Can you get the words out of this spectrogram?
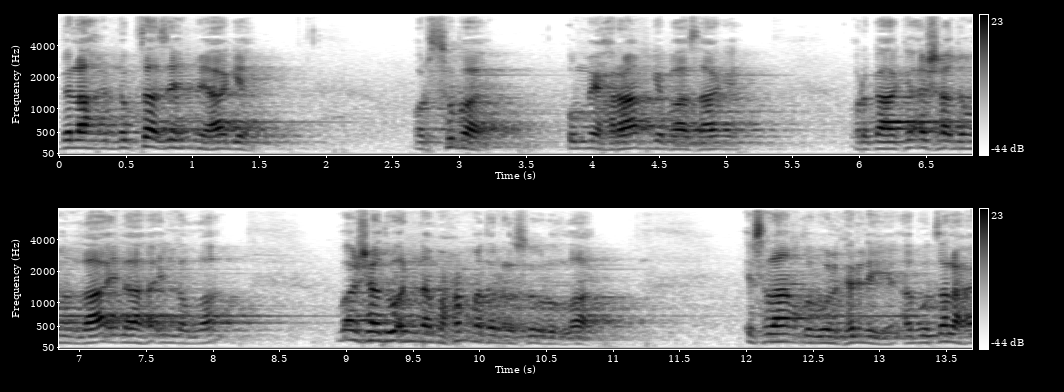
بلا نقطہ ذہن میں آ گیا اور صبح ام حرام کے پاس آ گئے۔ اور کہا کہ اشد اللہ الہ الا اللہ و اشد اللہ محمد الرسول اللہ۔ اسلام قبول کر لیے۔ ابو طلحہ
